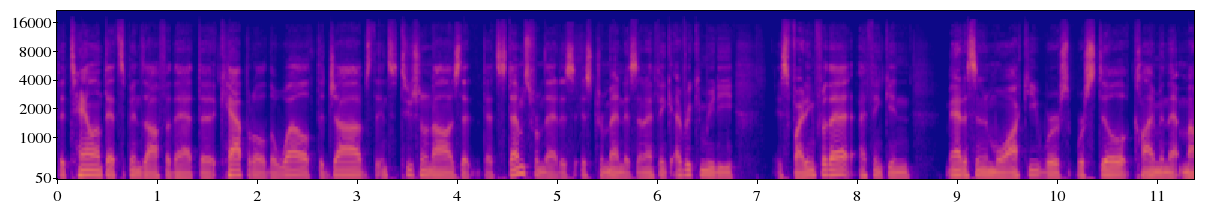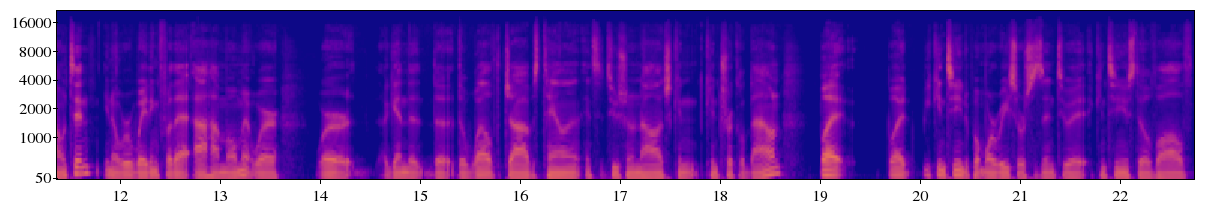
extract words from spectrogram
the talent that spins off of that, the capital, the wealth, the jobs, the institutional knowledge that that stems from that is is tremendous. And I think every community is fighting for that. I think in Madison and Milwaukee, we're we're still climbing that mountain. You know, we're waiting for that aha moment where where again the the the wealth, jobs, talent, institutional knowledge can can trickle down. But but we continue to put more resources into it. It continues to evolve.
